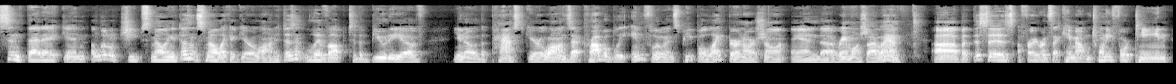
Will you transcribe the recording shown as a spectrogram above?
synthetic and a little cheap smelling. It doesn't smell like a Guerlain. It doesn't live up to the beauty of, you know, the past Guerlains that probably influenced people like Bernard Chant and uh, Raymond Chaillan. Uh, but this is a fragrance that came out in 2014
